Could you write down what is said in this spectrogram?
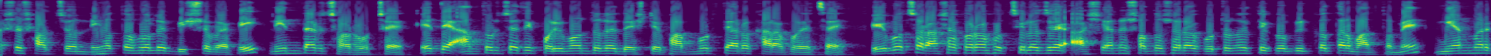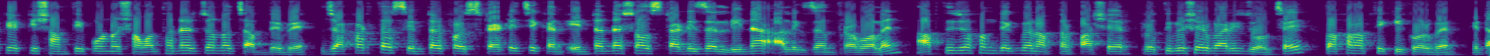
একশো জন নিহত হলে বিশ্বব্যাপী নিন্দার ঝড় ওঠে এতে আন্তর্জাতিক পরিমণ্ডলে দেশটির ভাবমূর্তি আরও খারাপ হয়েছে। এবছর আশা করা হচ্ছিল যে আসিয়ানের সদস্যরা কূটনৈতিক অভিজ্ঞতার মাধ্যমে মিয়ানমারকে একটি শান্তিপূর্ণ সমাধানের জন্য চাপ দেবে। Jakarta centre for strategic and international studies এর লিনা আলেকজান্দ্রা বলেন, আপনি যখন দেখবেন আপনার পাশের প্রতিবেশের বাড়ি জ্বলছে, তখন আপনি কি করবেন? এটা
